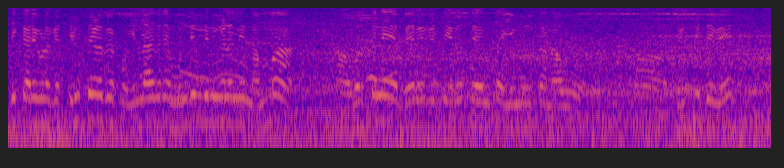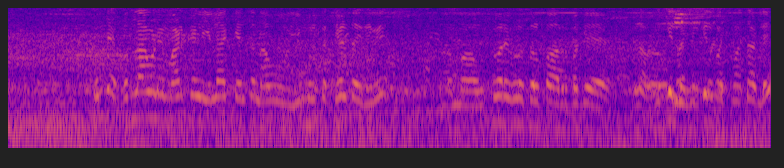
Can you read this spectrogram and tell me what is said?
ಅಧಿಕಾರಿಗಳಿಗೆ ತಿಳಿಸಿ ಹೇಳಬೇಕು. ಇಲ್ಲಾಂದರೆ ಮುಂದಿನ ದಿನಗಳಲ್ಲಿ ನಮ್ಮ ವರ್ತನೆ ಬೇರೆ ರೀತಿ ಇರುತ್ತೆ ಅಂತ ಈ ಮೂಲಕ ನಾವು ತಿಳಿಸಿದ್ದೀವಿ. ಮುಂದೆ ಬದಲಾವಣೆ ಮಾಡ್ಕೊಳ್ಳಿ ಇಲಾಖೆ ಅಂತ ನಾವು ಈ ಮೂಲಕ ಕೇಳ್ತಾ ಇದ್ದೀವಿ. ನಮ್ಮ ಉಸ್ತುವಾರಿಗಳು ಸ್ವಲ್ಪ ಅದ್ರ ಬಗ್ಗೆ ಇಲ್ಲ ನಿಖಿಲ್ ನಿಖಿಲ್ ಬಗ್ಗೆ ಮಾತಾಡಲಿ.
